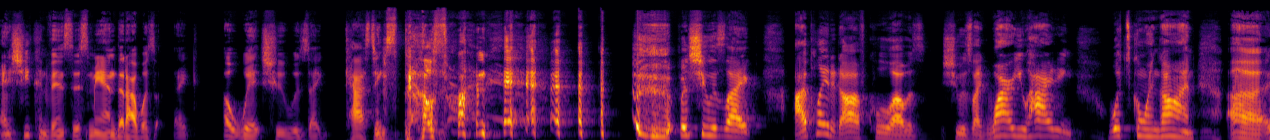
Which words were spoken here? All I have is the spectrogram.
And she convinced this man that i was like a witch who was like casting spells on him. But she was like i played it off. Cool. I was she was like why are you hiding? What's going on? Uh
